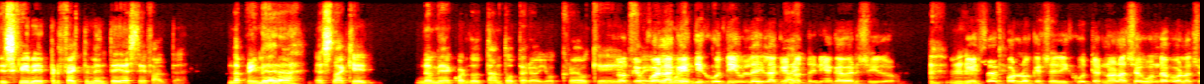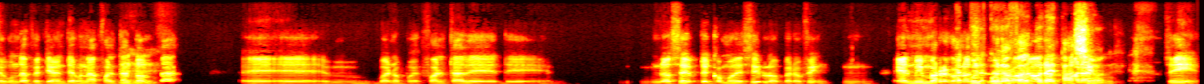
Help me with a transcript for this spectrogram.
describe perfectamente esta falta. La primera es la que no me acuerdo tanto, pero yo creo que... No, que fue, la que es discutible y la que no tenía que haber sido. eso es por lo que se discute, no la segunda, porque la segunda efectivamente es una falta tonta. Eh, eh, bueno, pues falta de, de, no sé de cómo decirlo, pero en fin, mm, él mismo reconoce. Una, falta de pasión. Sí,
